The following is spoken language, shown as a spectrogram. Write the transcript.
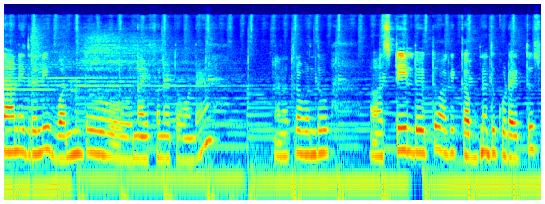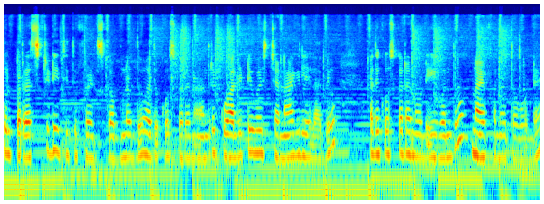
ನಾನು ಇದರಲ್ಲಿ ಒಂದು ನೈಫನ್ನು ತೊಗೊಂಡೆ. ನನ್ನ ಹತ್ರ ಒಂದು ಸ್ಟೀಲ್ದು ಇತ್ತು, ಹಾಗೆ ಕಬ್ಬಿಣದ್ದು ಕೂಡ ಇತ್ತು. ಸ್ವಲ್ಪ ರಸ್ಟ್ ಹಿಡಿತಿತ್ತು ಫ್ರೆಂಡ್ಸ್ ಕಬ್ಬಿಣದ್ದು ಅದಕ್ಕೋಸ್ಕರ ನಾನು ಅಂದರೆ ಕ್ವಾಲಿಟಿ ವೈಸ್ ಚೆನ್ನಾಗಿರಲಿಲ್ಲ ಅದು. ಅದಕ್ಕೋಸ್ಕರ ನೋಡಿ ಒಂದು ನೈಫನ್ನು ತೊಗೊಂಡೆ.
